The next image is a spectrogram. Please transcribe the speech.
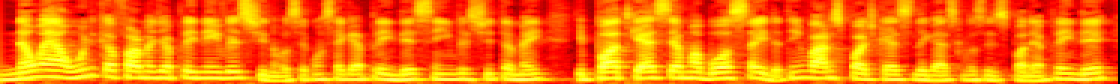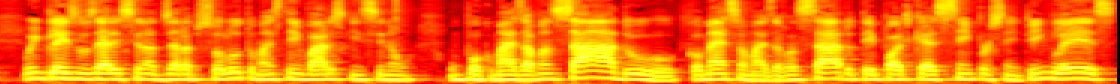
não é a única forma de aprender investindo. Você consegue aprender sem investir também. E podcast é uma boa saída. Tem vários podcasts legais que vocês podem aprender. O inglês do zero ensina do zero absoluto, mas tem vários que ensinam um pouco mais avançado, começam mais avançado. Tem podcast 100% em inglês.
